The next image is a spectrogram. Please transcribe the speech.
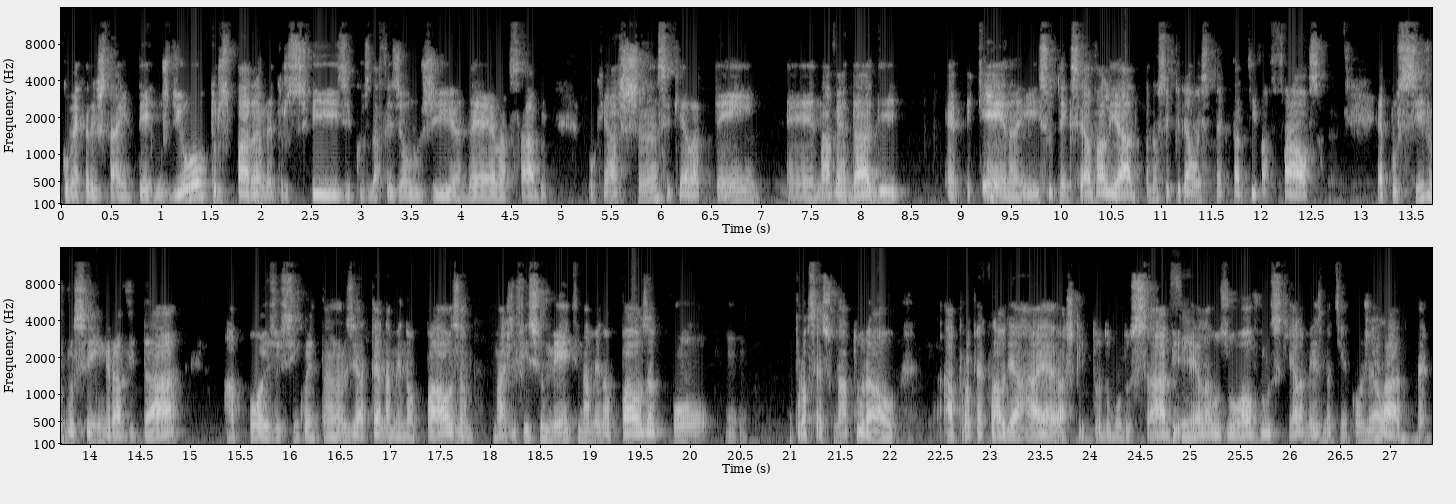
como é que ela está em termos de outros parâmetros físicos, da fisiologia dela, sabe? Porque a chance que ela tem, é, na verdade, é pequena e isso tem que ser avaliado para não se criar uma expectativa falsa. É possível você engravidar após os 50 anos e até na menopausa, mas dificilmente na menopausa com um, processo natural. A própria Cláudia Raia, eu acho que todo mundo sabe, Sim. ela usou óvulos que ela mesma tinha congelado, né?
